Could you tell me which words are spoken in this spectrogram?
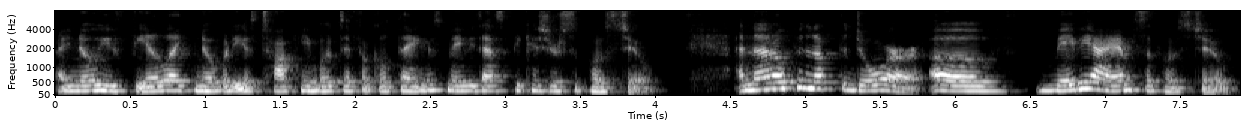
I know you feel like nobody is talking about difficult things. Maybe that's because you're supposed to. And that opened up the door of maybe I am supposed to.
